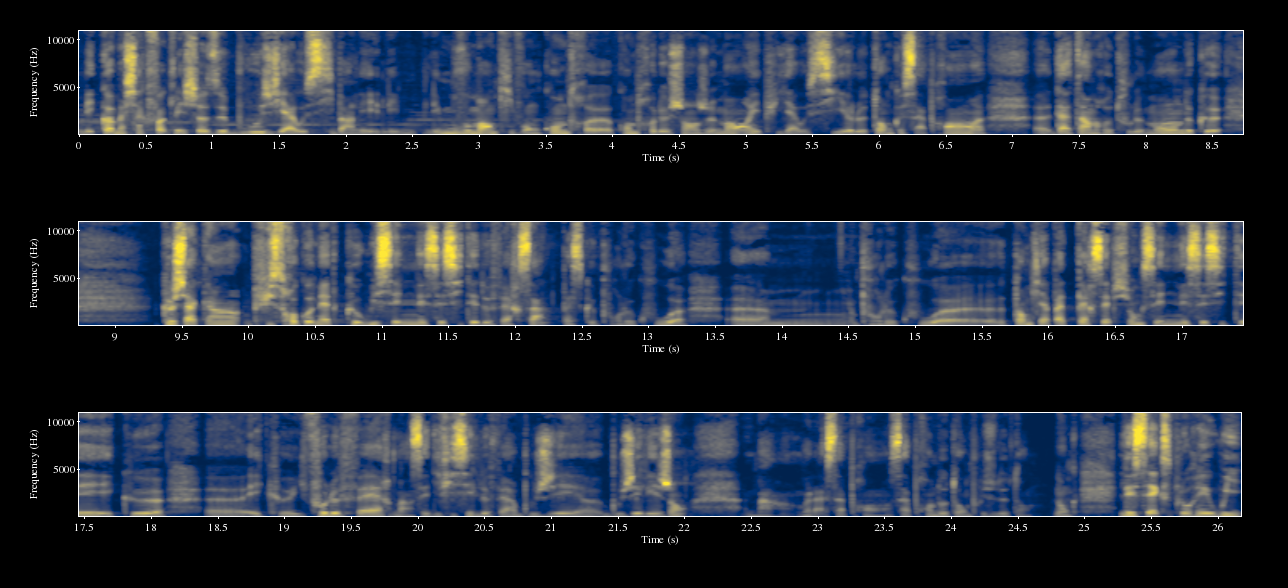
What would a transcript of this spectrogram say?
Mais comme à chaque fois que les choses bougent, il y a aussi ben, les, mouvements qui vont contre, contre le changement, et puis il y a aussi le temps que ça prend euh, d'atteindre tout le monde, que que chacun puisse reconnaître que oui, c'est une nécessité de faire ça, parce que pour le coup, euh, pour le coup, euh, tant qu'il n'y a pas de perception que c'est une nécessité et que euh, et qu'il faut le faire, ben c'est difficile de faire bouger euh, bouger les gens. Ben voilà, ça prend ça prend d'autant plus de temps. Donc laisser explorer, oui,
